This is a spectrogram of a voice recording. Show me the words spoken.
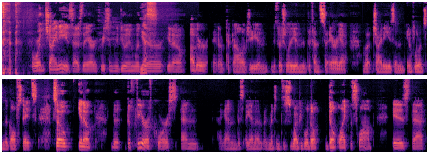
or the Chinese, as they are increasingly doing with yes. their, you know, other you know, technology, and especially in the defense area, but Chinese and influence in the Gulf states. So, you know, the the fear, of course, and again, this again, I mentioned this is why people don't don't like the swamp. Is that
